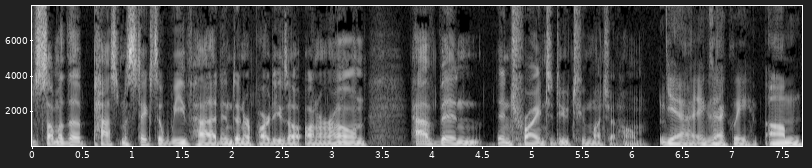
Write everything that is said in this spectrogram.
some of the past mistakes that we've had in dinner parties on our own have been in trying to do too much at home. Yeah, exactly. Um,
